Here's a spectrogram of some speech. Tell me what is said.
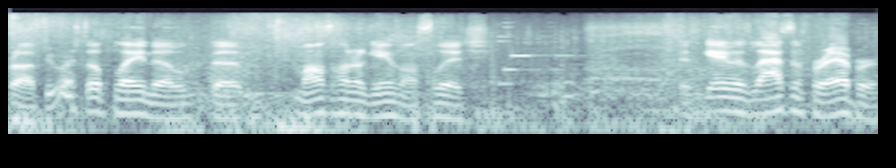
Bro, people are still playing the, the Monster Hunter games on Switch. This game is lasting forever.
